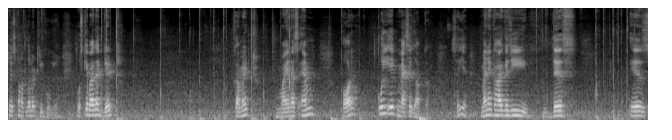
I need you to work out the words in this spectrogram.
तो इसका मतलब है ठीक हो गया। उसके बाद है गिट कमिट माइनस एम और कोई एक मैसेज आपका। सही है? मैंने कहा कि जी this is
